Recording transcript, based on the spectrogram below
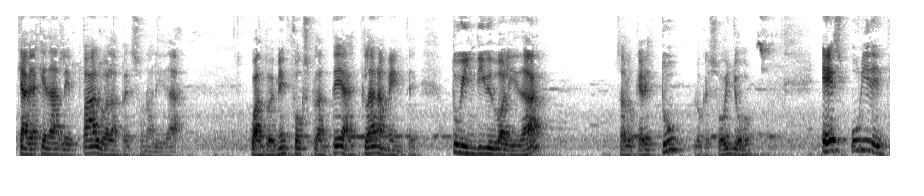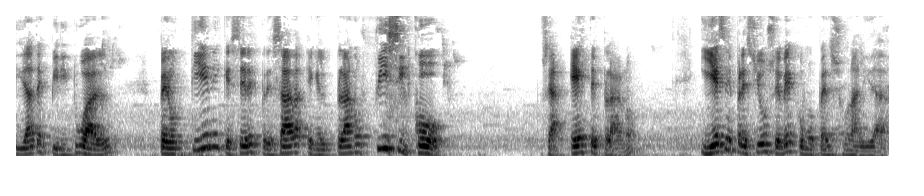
que había que darle palo a la personalidad. Cuando M. Fox plantea claramente tu individualidad, o sea, lo que eres tú, lo que soy yo, es una identidad espiritual, pero tiene que ser expresada en el plano físico. O sea, este plano, y esa expresión se ve como personalidad.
